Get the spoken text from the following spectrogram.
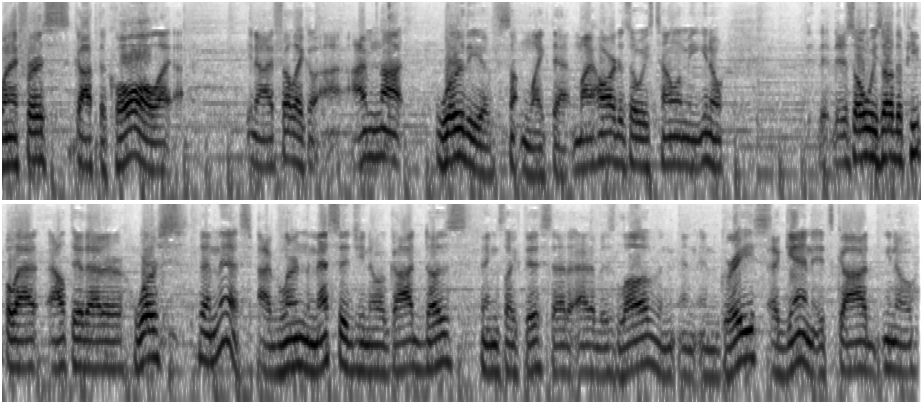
When I first got the call, I you know I felt like I, I'm not worthy of something like that. My heart is always telling me, you know there's always other people out, out there that are worse than this. I've learned the message, you know, God does things like this out, out of His love and, and, and grace. Again, it's God, you know,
